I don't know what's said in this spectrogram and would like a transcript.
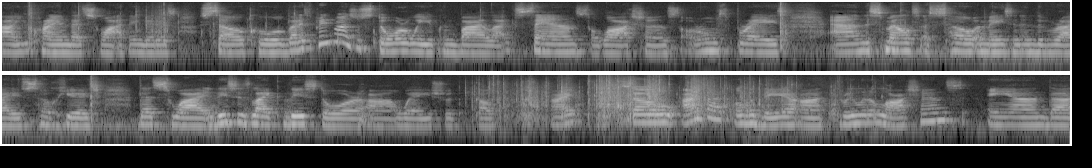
uh, Ukraine. That's why I think it is so cool. But it's pretty much a store where you can buy like scents or lotions or room sprays and the smells are so amazing and the variety is so huge. That's why this is like the store uh, where you should go. Alright? So I got over there uh, three little lotions and uh,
